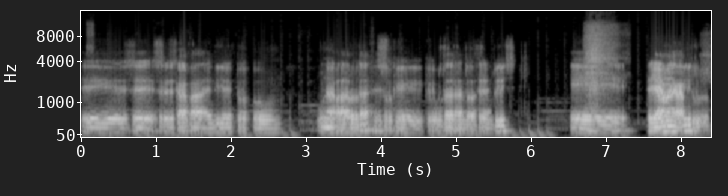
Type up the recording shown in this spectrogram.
eh, se, se le escapa en directo un- una palabrota, eso que, que gusta tanto hacer en Twitch, eh, te llaman a capítulos.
